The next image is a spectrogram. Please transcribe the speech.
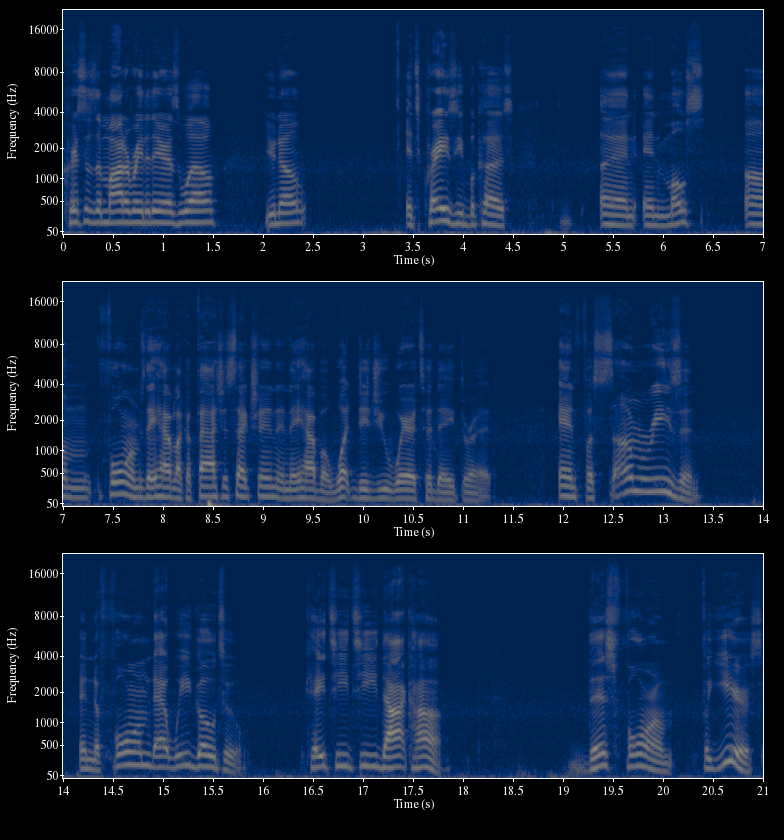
Chris is a moderator there as well. You know, it's crazy because and in most um forums they have like a fashion section and they have a what did you wear today thread. And for some reason in the forum that we go to, ktt.com, this forum for years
